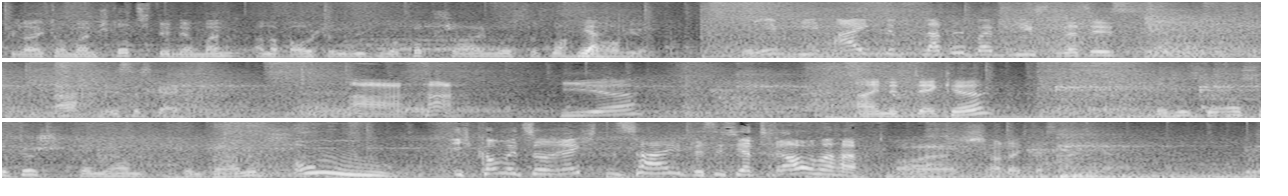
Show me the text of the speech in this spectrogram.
vielleicht auch mal einen Sturz, den der Mann an der Baustelle nicht über Kopf schalen muss. Das machen Ja. wir auch hier. Wir leben die eigene Platte beim Gießen. Das ist. Ach, ist das geil. Aha. Hier eine Decke. Das ist der erste Tisch von Herrn von Bernitz. Oh, ich komme zur rechten Zeit. Das ist ja traumhaft. Boah, schaut euch das an hier.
